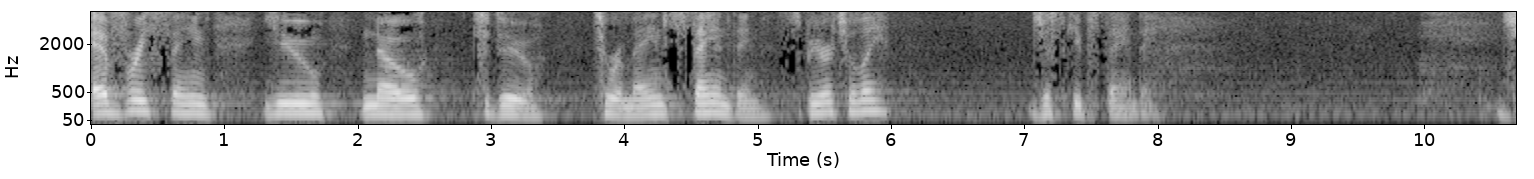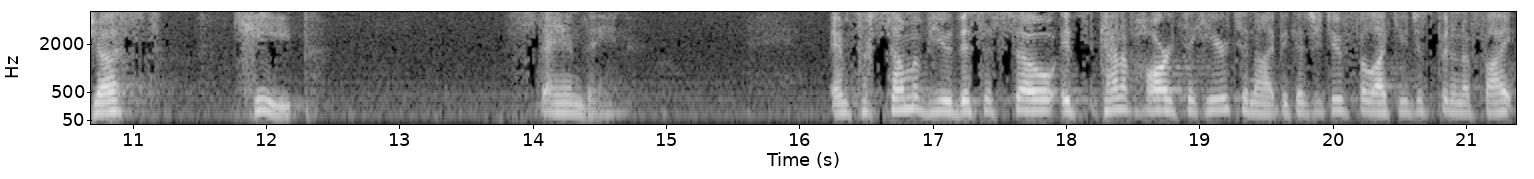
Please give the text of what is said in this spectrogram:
everything you know to do to remain standing spiritually, just keep standing. Just keep standing. And for some of you, this is so, it's kind of hard to hear tonight because you do feel like you've just been in a fight,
